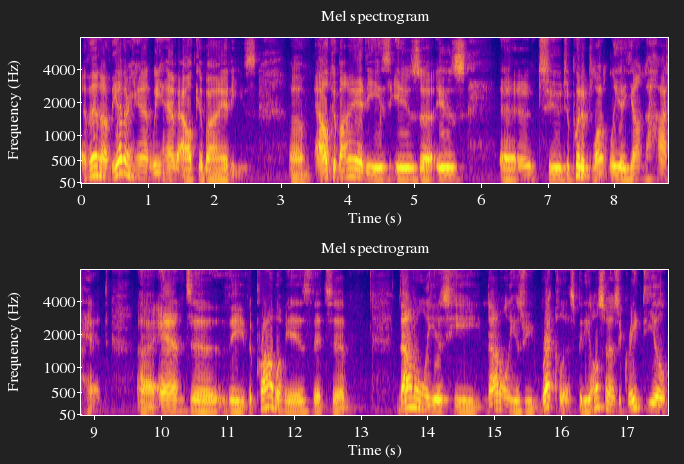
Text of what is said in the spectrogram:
And then on the other hand, we have Alcibiades. Um, Alcibiades is, is uh, to, to put it bluntly, a young hothead. Uh, and uh, the, the problem is that um, not only is he not only is he reckless, but he also has a great deal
